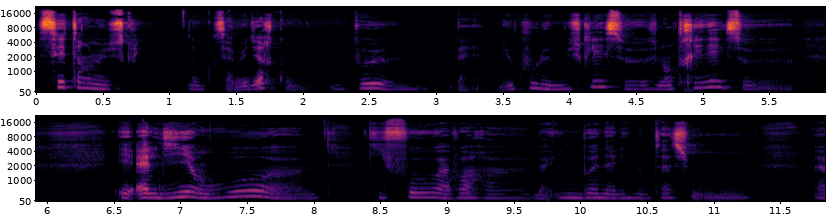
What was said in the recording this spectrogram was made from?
c'est un muscle. Donc ça veut dire qu'on peut ben, du coup le muscler, l'entraîner. Et elle dit en gros euh, qu'il faut avoir euh, ben, une bonne alimentation, euh,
